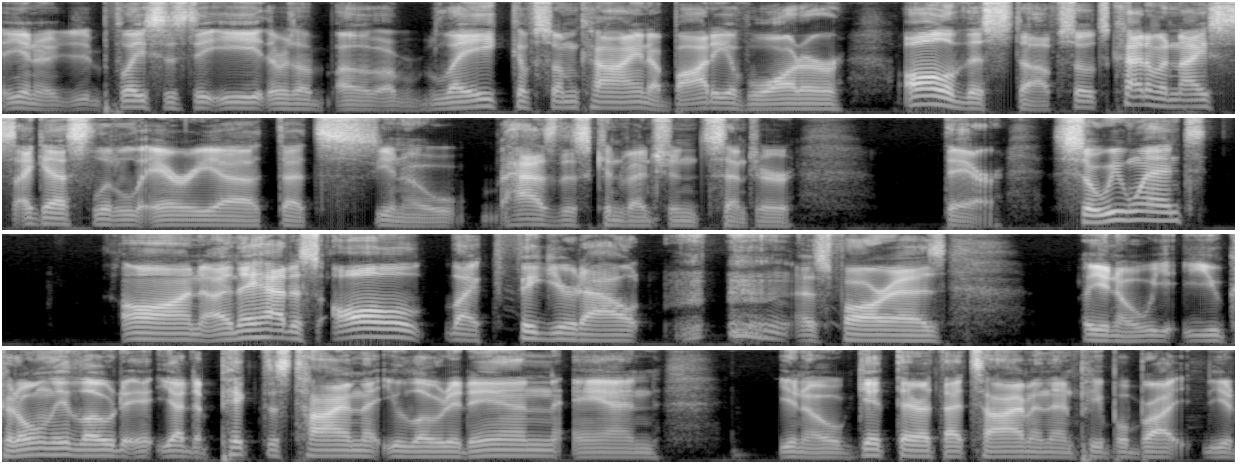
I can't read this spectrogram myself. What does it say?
You know, places to eat. There was a, a, a, lake of some kind, a body of water, all of this stuff. So it's kind of a nice, I guess, little area that's, you know, has this convention center there. So we went on, and they had us all like figured out as far as, you know, you could only load it, you had to pick this time that you loaded in, and you know, get there at that time, and then people brought you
